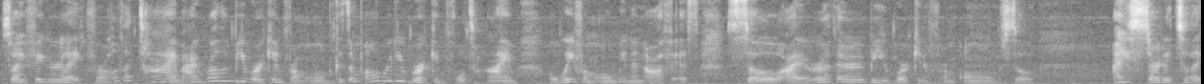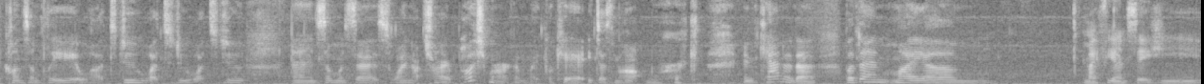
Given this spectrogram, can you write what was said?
So I figure like for all the time I'd rather be working from home because I'm already working full-time away from home in an office. So I rather be working from home. So I started to like contemplate what to do what to do what to do. And someone says why not try Poshmark? I'm like okay it does not work in Canada. But then my um my fiance he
